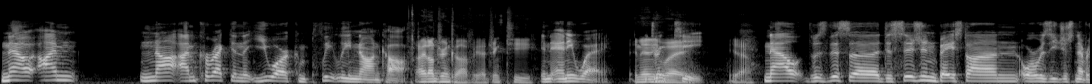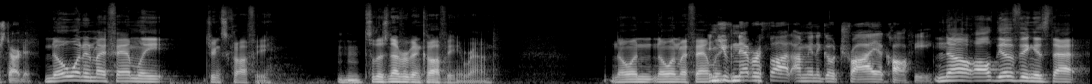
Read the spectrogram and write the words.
Now, I'm not. I'm correct in that you are completely non-coffee I don't drink coffee. I drink tea. in any way. In any drink way. tea. Yeah. Now, was this a decision based on, or was he just never started? No one in my family drinks coffee, Mm-hmm. so there's never been coffee around. No one, no one in my family. And you've never thought, I'm going to go try a coffee. No, all the other thing is that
